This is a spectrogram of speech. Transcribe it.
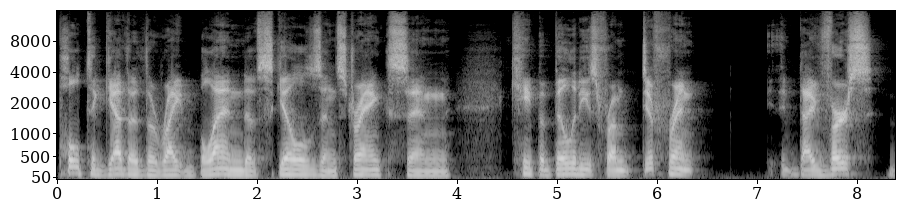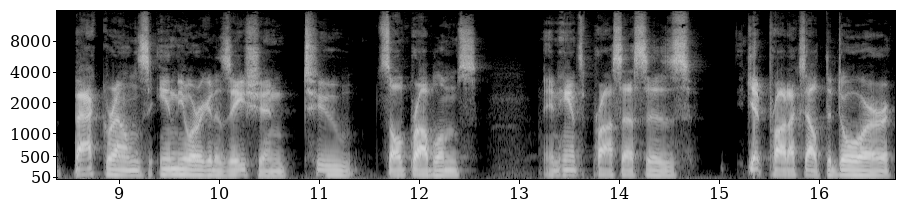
pull together the right blend of skills and strengths and capabilities from different diverse backgrounds in the organization to solve problems, enhance processes, get products out the door,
